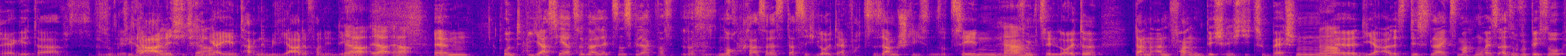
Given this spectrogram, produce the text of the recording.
reagiert da so gut wie Gar nicht. Die kriegen ja. ja. jeden Tag eine Milliarde von den Dingen. ja, ja, ja. Ähm, und Yassi hat sogar letztens gesagt, was, was noch krasser ist, dass sich Leute einfach zusammenschließen. So 10, Ja. 15 Leute, dann anfangen, dich richtig zu bashen, Ja. äh, die ja alles Dislikes machen. Weißt also wirklich so,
